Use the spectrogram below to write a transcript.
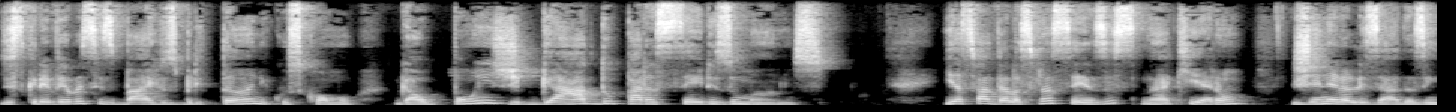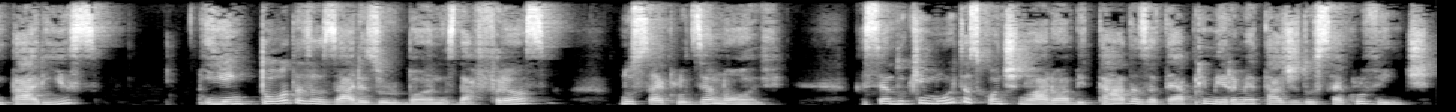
descreveu esses bairros britânicos como galpões de gado para seres humanos. E as favelas francesas, né, que eram generalizadas em Paris, e em todas as áreas urbanas da França no século XIX, sendo que muitas continuaram habitadas até a primeira metade do século XX.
